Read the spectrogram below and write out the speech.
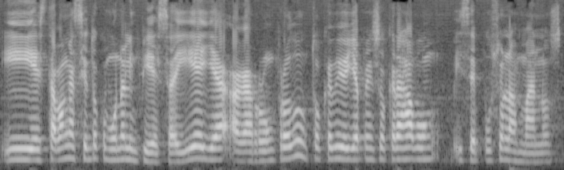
y estaban haciendo como una limpieza, y ella agarró un producto que vio, ella pensó que era jabón, y se puso en las manos.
